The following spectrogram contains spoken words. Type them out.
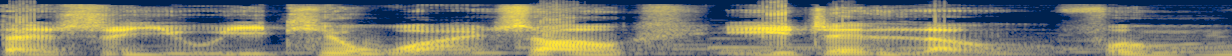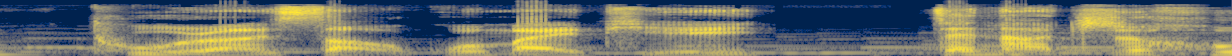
但是有一天晚上，一阵冷风突然扫过麦田，在那之后，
